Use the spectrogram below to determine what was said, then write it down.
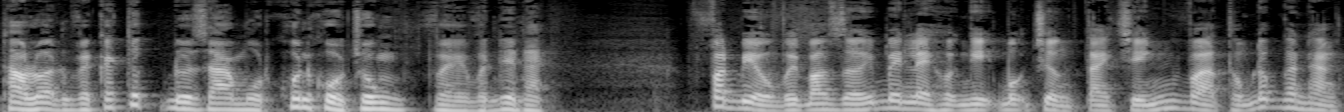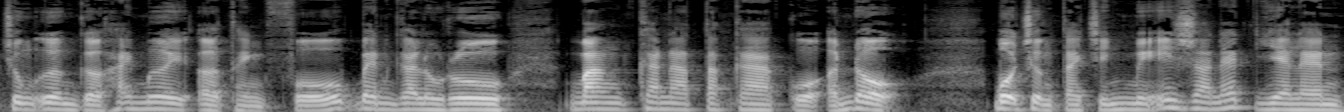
thảo luận về cách thức đưa ra một khuôn khổ chung về vấn đề này. Phát biểu với báo giới bên lề hội nghị Bộ trưởng Tài chính và Thống đốc Ngân hàng Trung ương G20 ở thành phố Bengaluru, bang Karnataka của Ấn Độ, Bộ trưởng Tài chính Mỹ Janet Yellen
